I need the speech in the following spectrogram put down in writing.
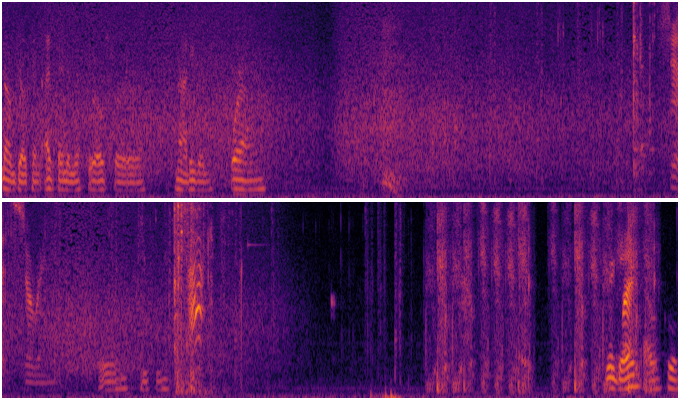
No, I'm joking. I've been in this world for not even four hours. Shit, it's still raining. Ah! You're gay? What? Oh, cool.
